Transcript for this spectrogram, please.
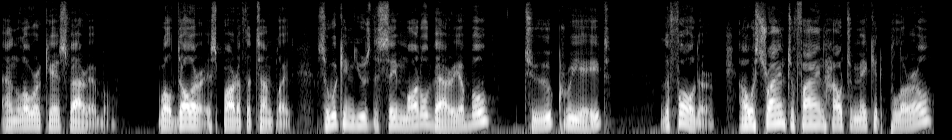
and lowercase variable. Well, dollar is part of the template. So we can use the same model variable to create the folder. I was trying to find how to make it plural,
